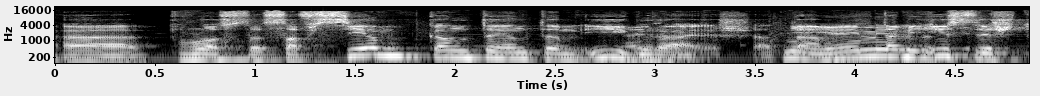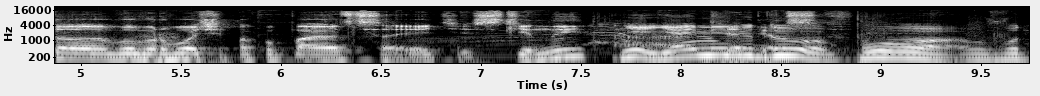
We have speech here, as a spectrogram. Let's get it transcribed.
а, просто со всем контентом и играешь. А там единственное, что в Overwatch покупаются эти скины. Не, я а, имею в виду по вот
